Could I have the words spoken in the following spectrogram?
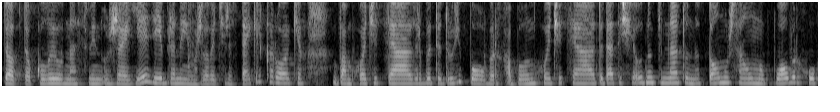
Тобто, коли у нас він вже є зібраний, можливо, через декілька років вам хочеться зробити другий поверх, або вам хочеться додати ще одну кімнату на тому ж самому поверху.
